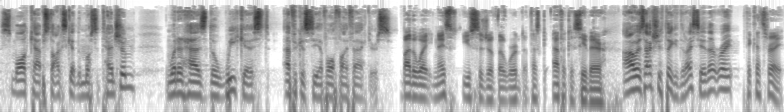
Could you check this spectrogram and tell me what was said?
small cap stocks get the most attention when it has the weakest efficacy of all five factors? By the way, nice usage of the word efficacy there. I was actually thinking, did I say that right? I think that's right.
